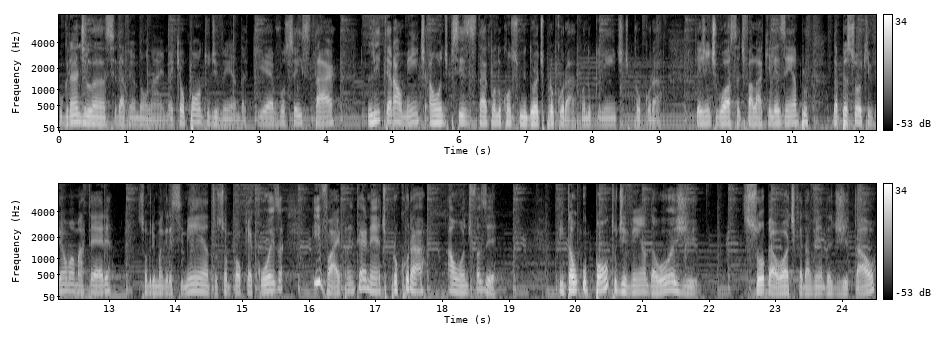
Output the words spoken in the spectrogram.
o grande lance da venda online, né? que é o ponto de venda, que é você estar literalmente aonde precisa estar quando o consumidor te procurar, quando o cliente te procurar. Que a gente gosta de falar aquele exemplo da pessoa que vê uma matéria sobre emagrecimento, sobre qualquer coisa e vai para a internet procurar aonde fazer. Então, o ponto de venda hoje, sob a ótica da venda digital,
